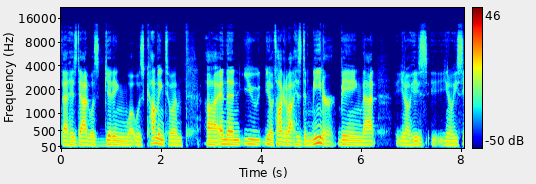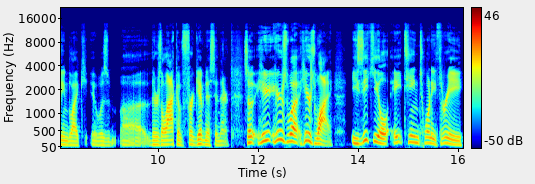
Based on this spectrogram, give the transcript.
that his dad was getting what was coming to him. Uh, and then you, you know, talking about his demeanor being that, you know, he's, you know, he seemed like it was, uh, there's a lack of forgiveness in there. So here, here's what, here's why Ezekiel 1823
